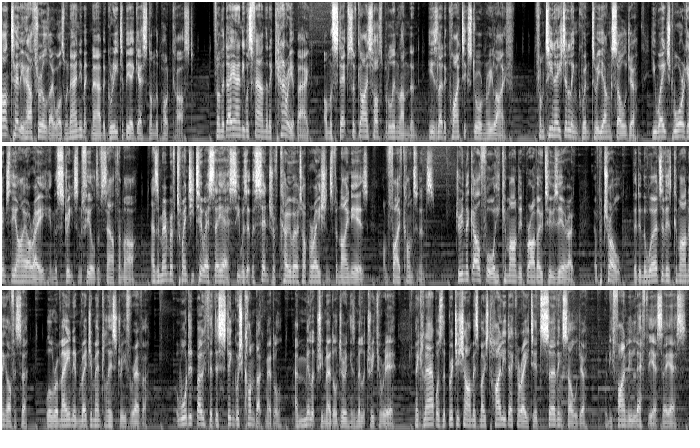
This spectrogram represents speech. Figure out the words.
can't tell you how thrilled I was when Andy McNab agreed to be a guest on the podcast. From the day Andy was found in a carrier bag on the steps of Guy's Hospital in London, he has led a quite extraordinary life. From teenage delinquent to a young soldier, he waged war against the IRA in the streets and fields of South Armagh. As a member of 22 SAS, he was at the centre of covert operations for nine years on five continents. During the Gulf War, he commanded Bravo 20, a patrol that, in the words of his commanding officer, will remain in regimental history forever. Awarded both the Distinguished Conduct Medal and Military Medal during his military career, McNab was the British Army's most highly decorated serving soldier when he finally left the SAS.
